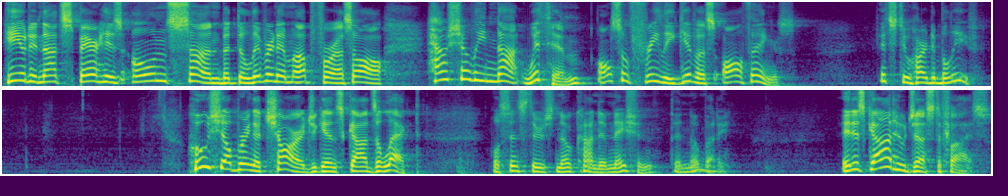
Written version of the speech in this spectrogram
He who did not spare his own son, but delivered him up for us all, how shall he not with him also freely give us all things? It's too hard to believe. Who shall bring a charge against God's elect? Well, since there's no condemnation, then nobody. It is God who justifies.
